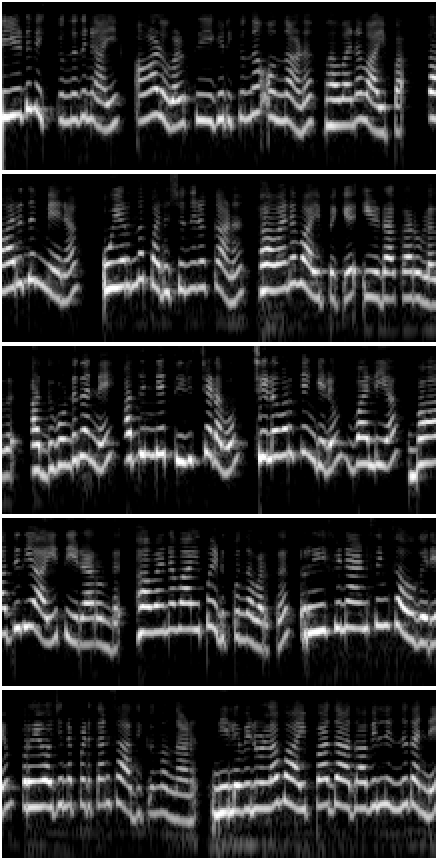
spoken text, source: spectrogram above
വീട് വെക്കുന്നതിനായി ആളുകൾ സ്വീകരിക്കുന്ന ഒന്നാണ് ഭവന വായ്പ താരതമ്യേന ഉയർന്ന പലിശ നിരക്കാണ് ഭവന വായ്പയ്ക്ക് ഈടാക്കാറുള്ളത്. അതുകൊണ്ട് തന്നെ അതിന്റെ തിരിച്ചടവും ചിലവർക്കെങ്കിലും വലിയ ബാധ്യതയായി തീരാറുണ്ട്. ഭവന വായ്പ എടുക്കുന്നവർക്ക് റീഫിനാൻസിംഗ് സൗകര്യം പ്രയോജനപ്പെടുത്താൻ സാധിക്കുന്ന ഒന്നാണ്. നിലവിലുള്ള വായ്പാ ദാതാവിൽ നിന്ന് തന്നെ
